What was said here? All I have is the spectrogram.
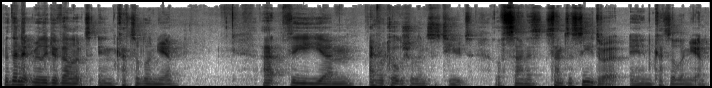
But then it really developed in Catalonia. at the um, Agricultural Institute of Santa Isidre in Catalonia.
